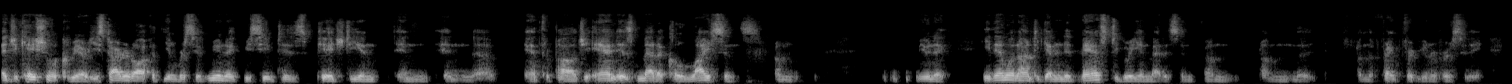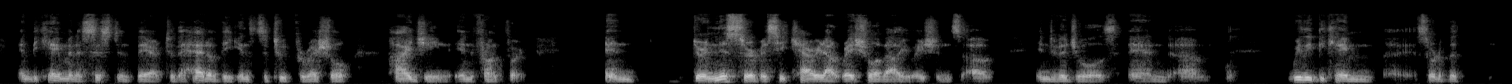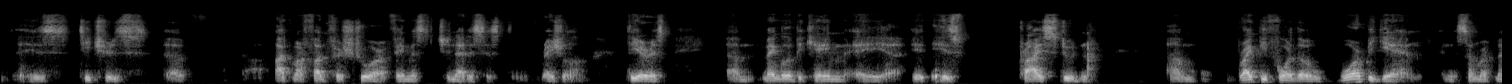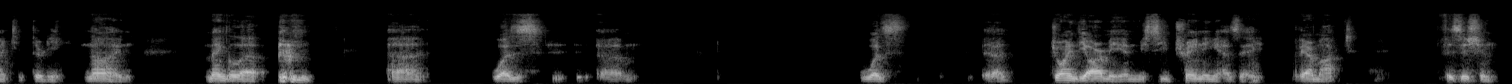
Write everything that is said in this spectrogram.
educational career, he started off at the University of Munich, received his PhD in in in uh, anthropology and his medical license from Munich. He then went on to get an advanced degree in medicine from, from, the, from the Frankfurt University and became an assistant there to the head of the Institute for Racial Hygiene in Frankfurt. And during this service, he carried out racial evaluations of individuals and um, really became uh, sort of the his teacher's uh, Otmar von Verschuer, a famous geneticist, racial theorist, um, Mengele became a uh, his prize student. Um, right before the war began in the summer of 1939, Mengele uh, was um, was uh, joined the army and received training as a Wehrmacht physician.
